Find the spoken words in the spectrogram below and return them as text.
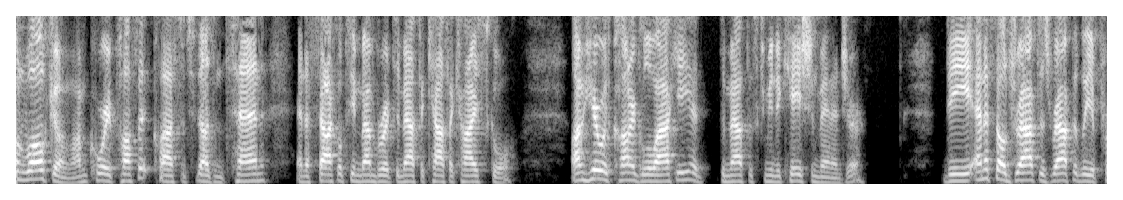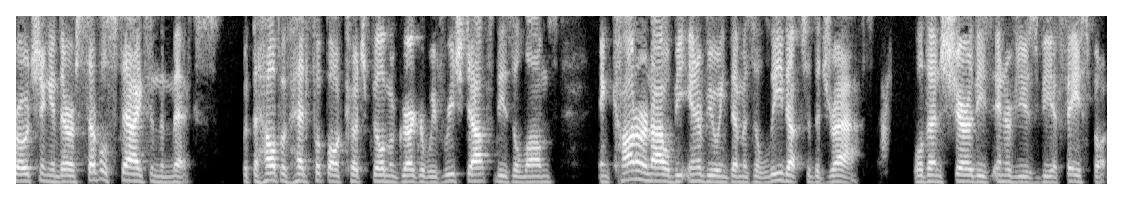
and welcome. I'm Cory Puffett, class of 2010, and a faculty member at DeMatha Catholic High School. I'm here with Connor Glowacki, DeMatha's communication manager. The NFL draft is rapidly approaching, and there are several stags in the mix. With the help of head football coach Bill McGregor, we've reached out to these alums, and Connor and I will be interviewing them as a lead up to the draft. We'll then share these interviews via Facebook.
